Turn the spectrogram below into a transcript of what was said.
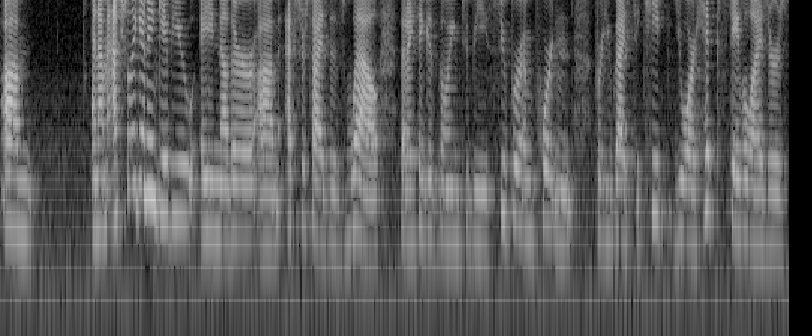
Um, and I'm actually going to give you another um, exercise as well that I think is going to be super important for you guys to keep your hip stabilizers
